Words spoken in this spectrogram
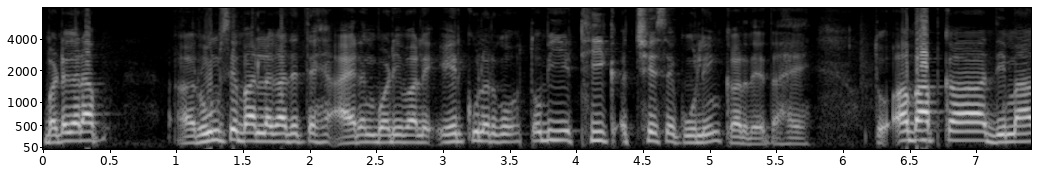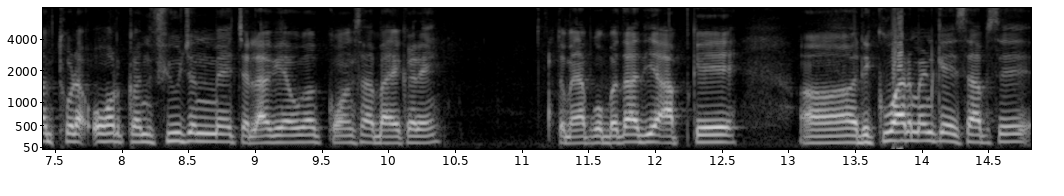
बट अगर आप रूम से बाहर लगा देते हैं आयरन बॉडी वाले एयर कूलर को तो भी ये ठीक अच्छे से कूलिंग कर देता है। तो अब आपका दिमाग थोड़ा और कन्फ्यूज़न में चला गया होगा, कौन सा बाय करें? तो मैं आपको बता दिया, आपके रिक्वायरमेंट के हिसाब से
